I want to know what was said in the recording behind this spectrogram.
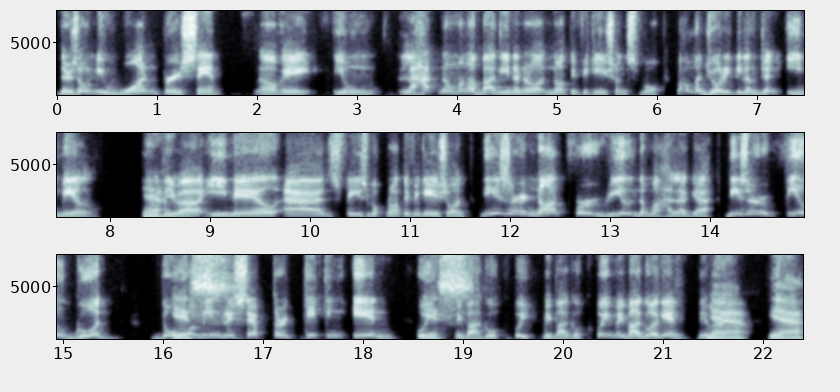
there's only 1%. Okay? Yung lahat ng mga bagay na no- notifications mo, baka majority lang dyan, email. Yeah. Di ba? Email, ads, Facebook notification. These are not for real na mahalaga. These are feel good. Dopamine Yes. receptor kicking in. Uy, Yes. may bago. Uy, may bago. Uy, may bago again. Di ba? Yeah. Yeah.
